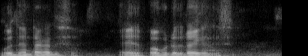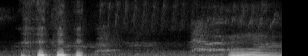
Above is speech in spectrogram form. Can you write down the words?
ওই দেখেন টাকা দিছে। এই পকেটে রেখে দিছে। হুম।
